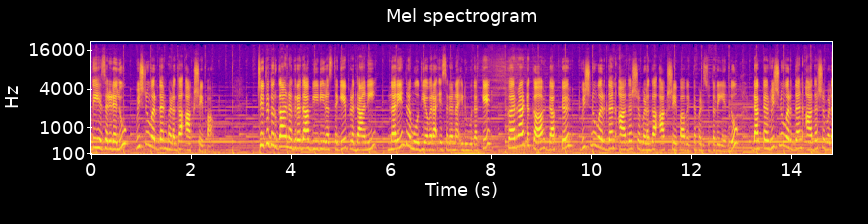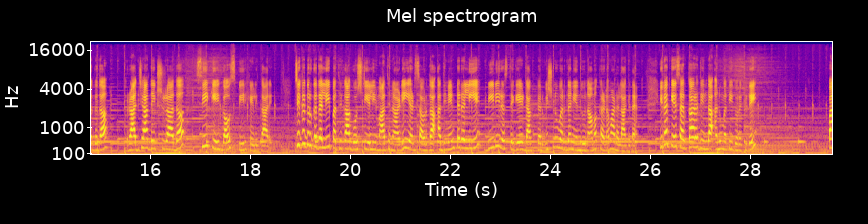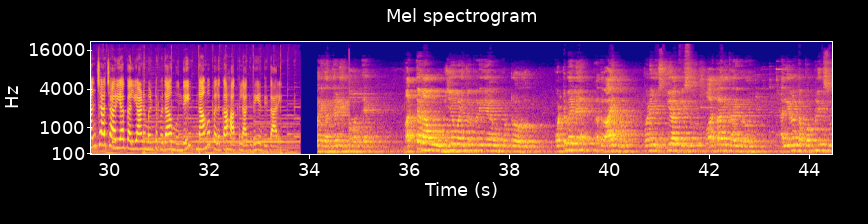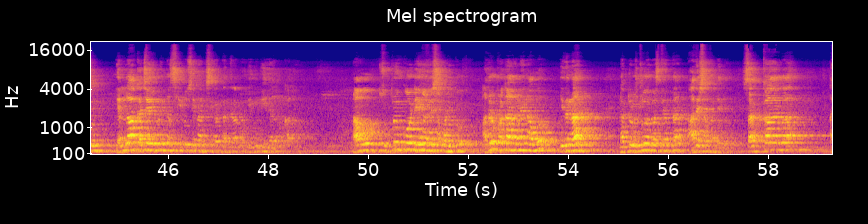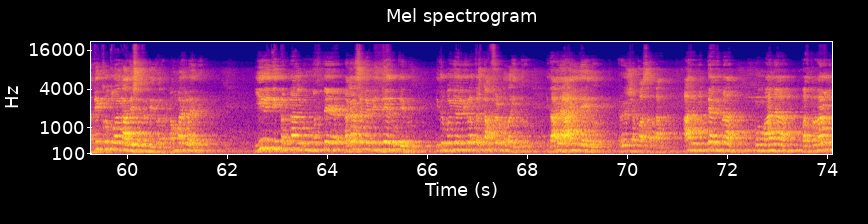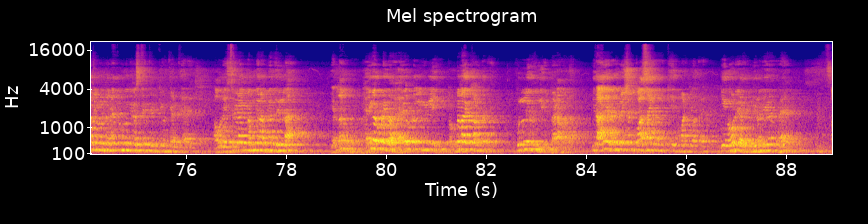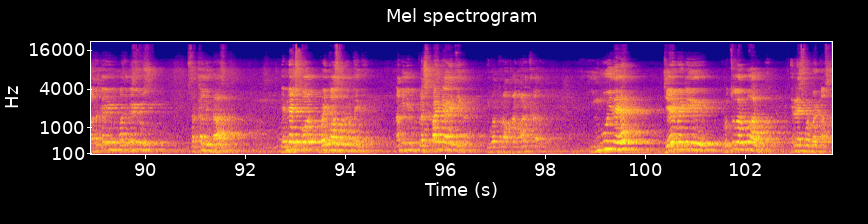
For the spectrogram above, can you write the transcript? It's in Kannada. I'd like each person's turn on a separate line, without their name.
ವಿಷ್ಣುವರ್ಧನ್ ಬಳಗ ಆಕ್ಷೇಪ. ಚಿತ್ರದುರ್ಗ ನಗರದ ಬಿಡಿ ರಸ್ತೆಗೆ ಪ್ರಧಾನಿ ನರೇಂದ್ರ ಮೋದಿ ಅವರ ಹೆಸರನ್ನ ಇಡುವುದಕ್ಕೆ ಕರ್ನಾಟಕ ಡಾಕ್ಟರ್ ವಿಷ್ಣುವರ್ಧನ್ ಆದರ್ಶ ಬಳಗ ಆಕ್ಷೇಪ ವ್ಯಕ್ತಪಡಿಸುತ್ತದೆ ಎಂದು ಡಾಕ್ಟರ್ ವಿಷ್ಣುವರ್ಧನ್ ಆದರ್ಶ ಬಳಗದ ರಾಜ್ಯಾಧ್ಯಕ್ಷರಾದ ಸಿಕೆ ಗೌಸ್ಪೀರ್ ಹೇಳಿದ್ದಾರೆ. ಚಿತ್ರದುರ್ಗದಲ್ಲಿ ಪತ್ರಿಕಾಗೋಷ್ಠಿಯಲ್ಲಿ ಮಾತನಾಡಿ ಎರಡ್ ಸಾವಿರದ ಹದಿನೆಂಟರಲ್ಲಿಯೇ ಬಿಡಿ ರಸ್ತೆಗೆ ಡಾಕ್ಟರ್ ವಿಷ್ಣುವರ್ಧನ್ ಎಂದು ನಾಮಕರಣ ಮಾಡಲಾಗಿದೆ. ಇದಕ್ಕೆ ಸರ್ಕಾರದಿಂದ ಅನುಮತಿ ದೊರೆತಿದೆ. ಪಂಚಾಚಾರ್ಯ ಕಲ್ಯಾಣ ಮಂಟಪದ ಮುಂದೆ ನಾಮಫಲಕ ಹಾಕಲಾಗಿದೆ ಎಂದಿದ್ದಾರೆ.
ಮತ್ತೆ ನಾವು ವಿಜಯವಾಣಿ ಕಂಪನಿಗೆ ಅವ್ರು ಕೊಟ್ಟರು ಅವರು ಕೊಟ್ಟ ಮೇಲೆ ಅದು ಆಯಿತು. ಕೊನೆಗೆ ಎಸ್ ಪಿ ಆಫೀಸು ವಾರ್ತಾಧಿಕಾರಿಗಳು, ಅಲ್ಲಿರುವಂಥ ಪಬ್ಲಿಕ್ಸು ಎಲ್ಲ ಕಚೇರಿಗಳಿಂದ ಸೀಲು ಸೀನಾಗಿ ಸಿಗತ್ತಂದ್ರೆ ಕಾಲ. ನಾವು ಸುಪ್ರೀಂ ಕೋರ್ಟ್ ಏನು ಆದೇಶ ಮಾಡಿತ್ತು, ಅದರ ಪ್ರಕಾರನೇ ನಾವು ಇದನ್ನು ಡಾಕ್ಟರ್ ವಿಷ್ಣುವರ್ ಬಸ್ತಿ ಅಂತ ಆದೇಶ ಬಂದಿದ್ದು ಸರ್ಕಾರದ ಅಧಿಕೃತವಾಗಿ ಆದೇಶ ತಂದಿದ್ದು ಅದರ ನಂಬರ್ಗಳೇ. ಈ ರೀತಿ ತಂತ್ರಾಂಶಗಳು ಮತ್ತೆ ನಗರಸಭೆಯಲ್ಲಿ ಇದ್ದೇ ಇರುತ್ತೆ ಇದು. ಇದ್ರ ಬಗ್ಗೆ ಅಲ್ಲಿರುವಂಥ ಸ್ಟಾಫ್ ಹೇಳ್ಬೋದಾಗಿತ್ತು. ಇದಾಗಲೇ ಆಗಿದೆ ಇದು. ರಿಸರ್ವೇಷನ್ ಪಾಸ್ ಅಂತ ಆದರೆ ಮತ್ತೆ ಅದನ್ನ ಮಾನ್ಯ ಮತ್ತು ಪ್ರಧಾನಮಂತ್ರಿಗಳು ನರೇಂದ್ರ ಮೋದಿ ರಸ್ತೆ ತಿರ್ತೀವಿ ಅಂತ ಹೇಳ್ತಾರೆ. ಅವ್ರ ಹೆಸರುಗಳಾಗಿ ನಮಗೆ ಅಭ್ಯಂತರ ಎಲ್ಲರೂ ಎಲ್ಲ ಹೈವೇ ರೋಡ್ ಇದಾವೆ. ಹೈವೇ ರೋಡಲ್ಲಿ ಇರಲಿ ದೊಡ್ಡದಾಗಿ ಕಾಣ್ತದೆ. ಫುಲ್ ಇರಲಿ ಬೇಡ ಇದಾಗಲೇ ರೆಗ್ಯುಲೇಷನ್ ಪಾಸ್ ಆಗಿದೆ ಅಂತ ಇದು ಅಂದರೆ. ಈಗ ನೋಡ್ರಿ, ಅದು ಇರೋದು ಏನಂದ್ರೆ ಮದಕರಿ ಮದಕರಿ ಸರ್ಕಲ್ನಿಂದ ಎನ್ ಎಚ್ ಫೋರ್ ಬೈಪಾಸ್ ಅಂತ ಇದೆ. ನಮಗೆ ಪ್ಲಸ್ ಪಾಯಿಂಟ್ ಆಯ್ತು ಇವತ್ತು ನಾವು ಪ್ರ- ಮಾಡ್ತಿರೋದು. ಹಿಂಗೂ ಇದೆ ಜೆ ಎಂ ಐ ಟಿ ವೃತ್ತದಲ್ಲೂ ಆಗುತ್ತೆ ಎನ್ ಎಚ್ ಫೋರ್ ಬೈಪಾಸ್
